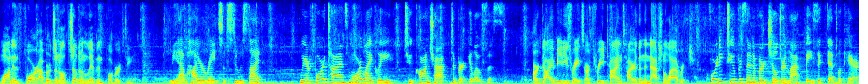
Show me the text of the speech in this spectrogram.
One in four Aboriginal children live in poverty. We have higher rates of suicide. We are four times more likely to contract tuberculosis. Our diabetes rates are three times higher than the national average. 42% of our children lack basic dental care.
